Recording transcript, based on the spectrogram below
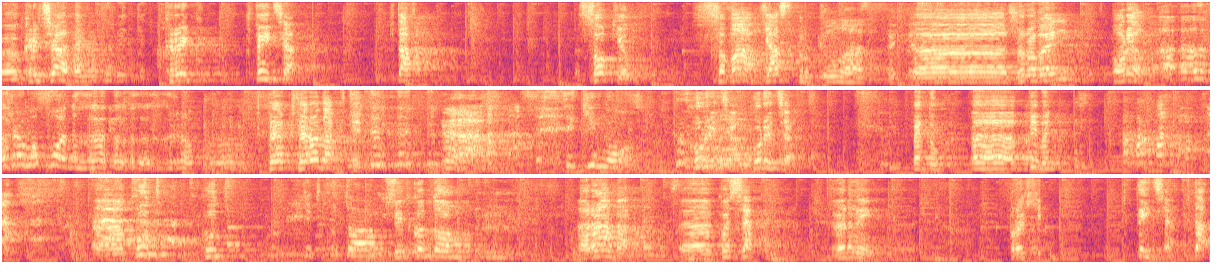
Е, Кричати. Крик. Птиця. Птах. Сокіл. Сова. Яструб. Клас. Е, Журавель. Орел. Е, г- Птеродактиль. це кіно. Куриця. Куриця. Петух. Е, Півень. Е, Кут. Кут. Під кутом. Під кутом. Рама. Е, Косяк. Дверний. Прохід. Птиця. Птах.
